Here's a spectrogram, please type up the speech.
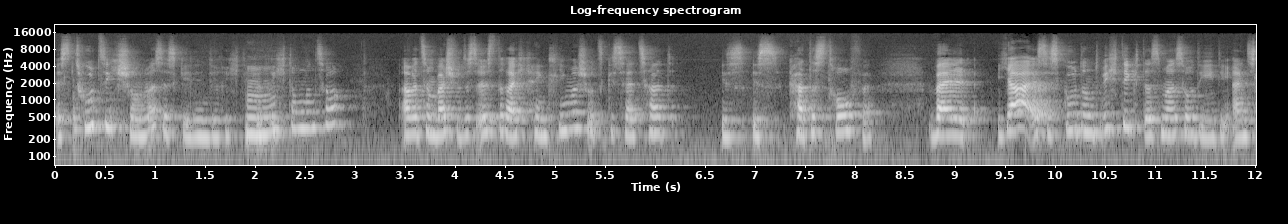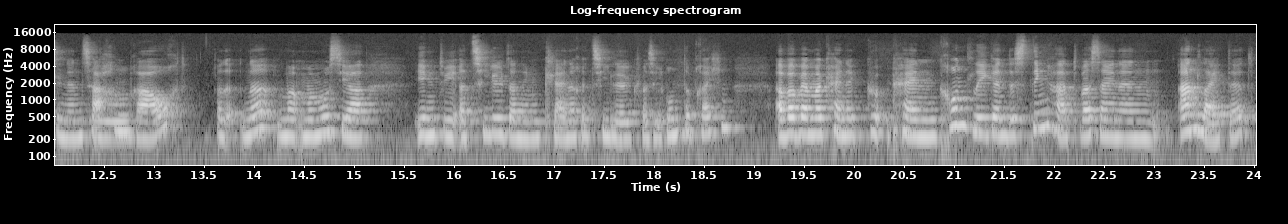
es tut sich schon was, es geht in die richtige mhm. Richtung und so. Aber zum Beispiel, dass Österreich kein Klimaschutzgesetz hat, ist, ist Katastrophe. Weil ja, es ist gut und wichtig, dass man so die, die einzelnen Sachen mhm. braucht, oder, ne, man, man muss ja irgendwie ein Ziel dann in kleinere Ziele quasi runterbrechen. Aber wenn man keine, kein grundlegendes Ding hat, was einen anleitet,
